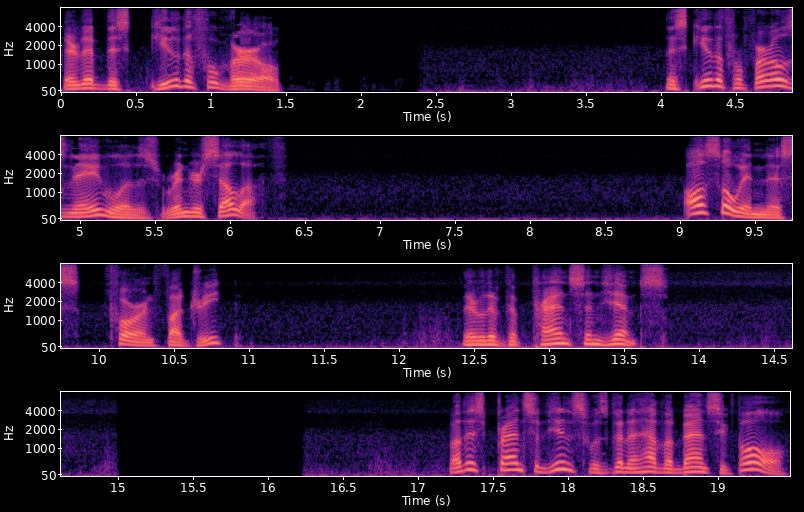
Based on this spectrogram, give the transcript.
there lived this beautiful girl. This beautiful girl's name was Rindersella. Also in this foreign country, there lived a Prince and Hints. Well, this and Hints was going to have a fancy ball.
